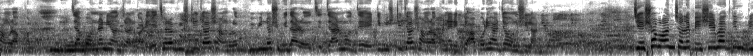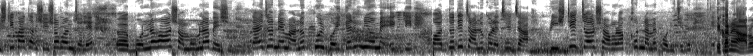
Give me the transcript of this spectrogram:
সংরক্ষণ যা বন্যা নিয়ন্ত্রণ করে। এছাড়াও বৃষ্টির জল সংগ্রহ বিভিন্ন সুবিধা রয়েছে যার মধ্যে এটি বৃষ্টির জল সংরক্ষণের একটি অপরিহার্য অনুশীলন। যেসব অঞ্চলে বেশিরভাগ দিন বৃষ্টিপাত হয় সেসব অঞ্চলে বন্যা হওয়ার সম্ভাবনা বেশি। তাই জন্যে মানবকুল বৈজ্ঞানিক নিয়মে একটি পদ্ধতি চালু করেছে যা বৃষ্টির জল সংরক্ষণ নামে পরিচিত। এখানে আরও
